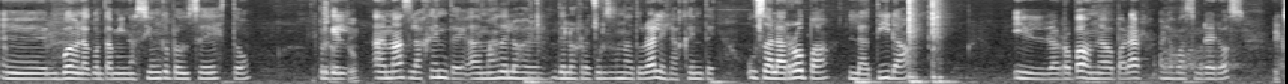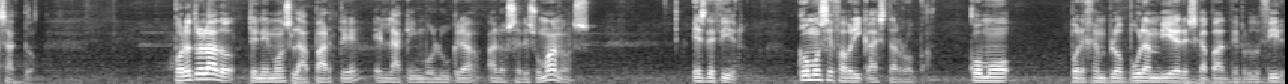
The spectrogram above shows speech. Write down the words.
Eh, bueno, la contaminación que produce esto. Porque el- además la gente, además de los, de los recursos naturales, la gente usa la ropa, la tira. ¿Y la ropa dónde va a parar? A los basureros. Exacto. Por otro lado, tenemos la parte en la que involucra a los seres humanos. Es decir, cómo se fabrica esta ropa. Cómo, por ejemplo, Pull&Bear es capaz de producir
